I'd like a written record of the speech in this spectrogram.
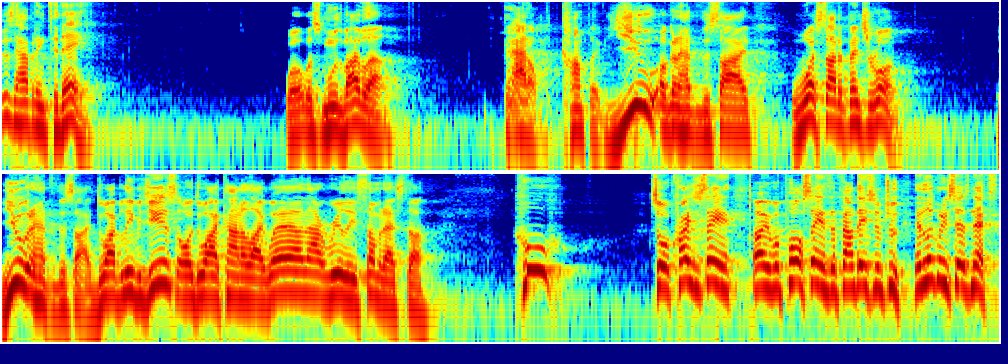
This is happening today. Well, let's move the Bible out. Battle, conflict. You are going to have to decide what side of fence you're on. You're going to have to decide. Do I believe in Jesus or do I kind of like, well, not really, some of that stuff? Whew. So what Christ is saying, uh, what Paul's saying is the foundation of truth. Then look what he says next.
